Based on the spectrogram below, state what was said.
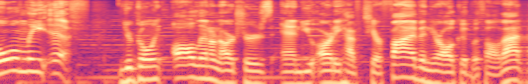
only if you're going all in on archers and you already have tier 5 and you're all good with all that.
